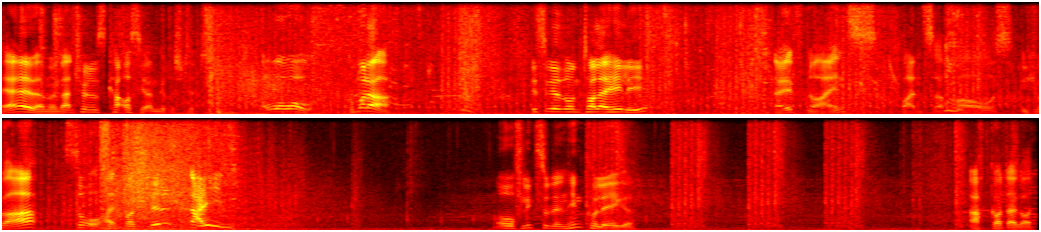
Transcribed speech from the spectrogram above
Ja, wir haben ein ganz schönes Chaos hier angerichtet. Oh, oh, oh. Guck mal da. Ist wieder so ein toller Heli. Da hilft nur eins. Panzerfaust. Ich war. So, halt mal still. Nein! Oh, wo fliegst du denn hin, Kollege? Ach Gott, oh Gott.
